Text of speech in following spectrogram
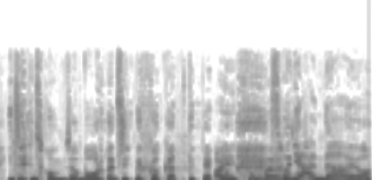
이제 점점 멀어지는 것 같아요. 아니 정말 손이 안 닿아요.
